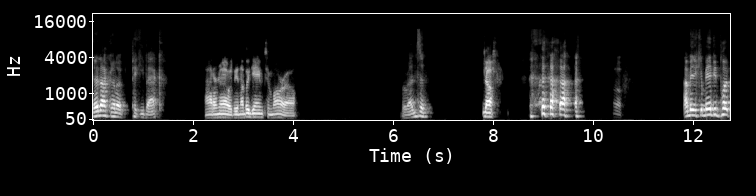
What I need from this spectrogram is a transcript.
They're not gonna piggyback. I don't know. It'll be another game tomorrow. Lorenzen. No. I mean, you can maybe put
